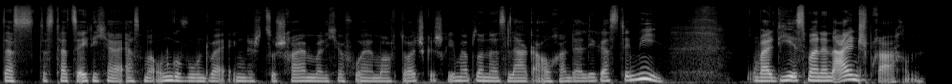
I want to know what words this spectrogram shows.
dass das tatsächlich ja erstmal ungewohnt war, Englisch zu schreiben, weil ich ja vorher immer auf Deutsch geschrieben habe, sondern es lag auch an der Legasthenie. Weil die ist man in allen Sprachen.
